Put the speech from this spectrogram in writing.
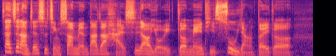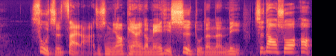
在这两件事情上面，大家还是要有一个媒体素养的一个素质在啦，就是你要培养一个媒体试读的能力，知道说哦。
